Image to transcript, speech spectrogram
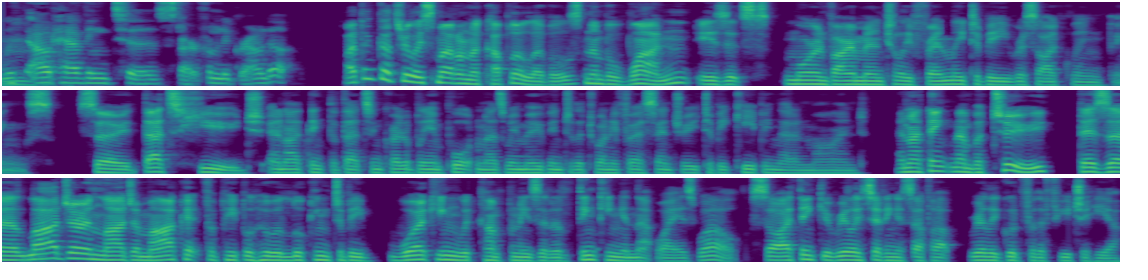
mm. without having to start from the ground up. I think that's really smart on a couple of levels. Number one is it's more environmentally friendly to be recycling things. So that's huge. And I think that that's incredibly important as we move into the 21st century to be keeping that in mind. And I think number two, there's a larger and larger market for people who are looking to be working with companies that are thinking in that way as well. So I think you're really setting yourself up really good for the future here.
